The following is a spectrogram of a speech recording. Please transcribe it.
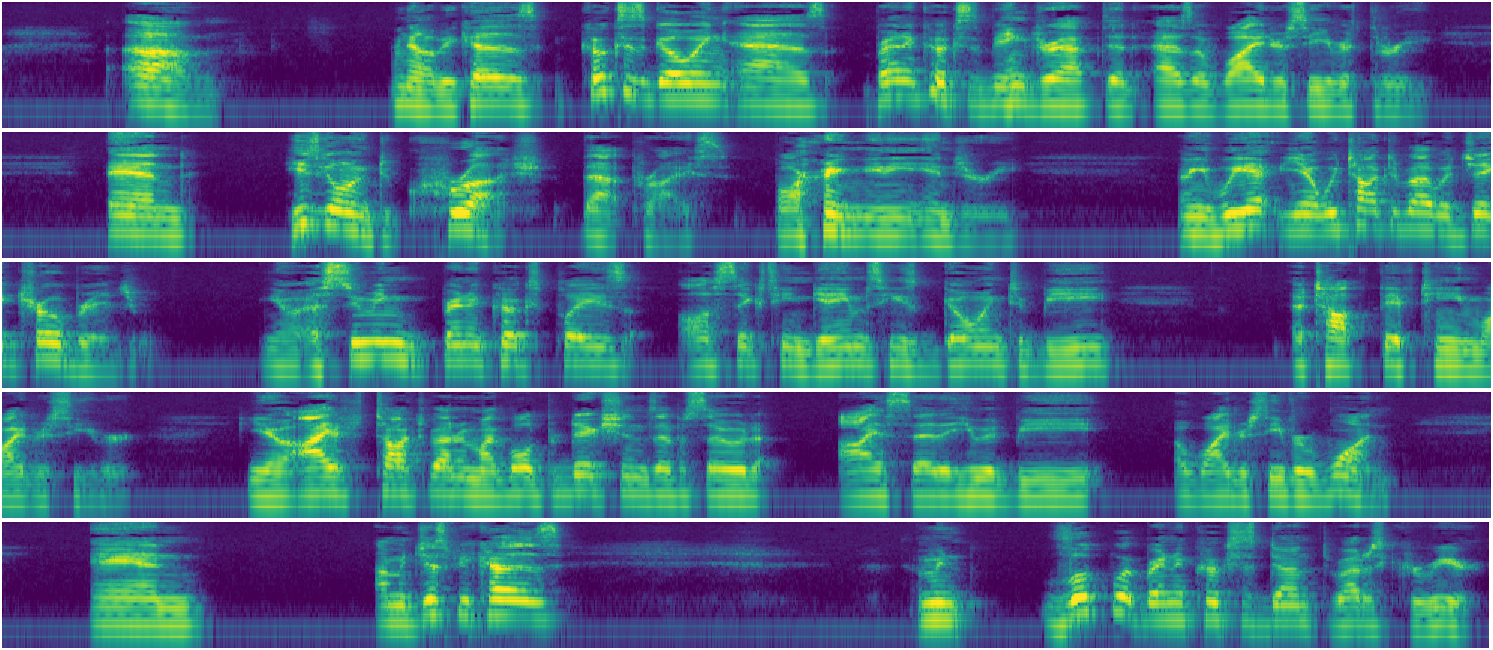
Um, no, because Cooks is going as Brandin Cooks is being drafted as a wide receiver three, and he's going to crush that price, barring any injury. I mean, we you know we talked about with Jake Trowbridge. You know, assuming Brandin Cooks plays all 16 games, he's going to be a top 15 wide receiver. You know, I've talked about in my bold predictions episode, I said that he would be a wide receiver one. And I mean, just because, I mean, look what Brandin Cooks has done throughout his career.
